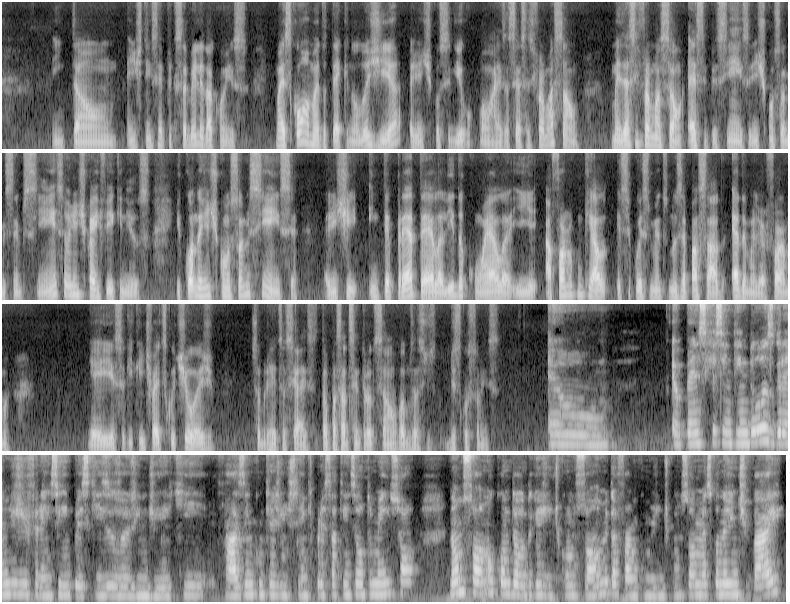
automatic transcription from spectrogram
Então, a gente tem sempre que saber lidar com isso. Mas com o aumento da tecnologia, a gente conseguiu mais acesso à informação. Mas essa informação é sempre ciência? A gente consome sempre ciência ou a gente cai em fake news? E quando a gente consome ciência, a gente interpreta ela, lida com ela e a forma com que ela, esse conhecimento nos é passado é da melhor forma? E é isso aqui que a gente vai discutir hoje sobre redes sociais. Então, passada essa introdução, vamos às discussões. Eu, eu penso que assim, tem duas grandes diferenças em pesquisas hoje em dia que fazem com que a gente tenha que prestar atenção também só não só no conteúdo que a gente consome, da forma como a gente consome, mas quando a gente vai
